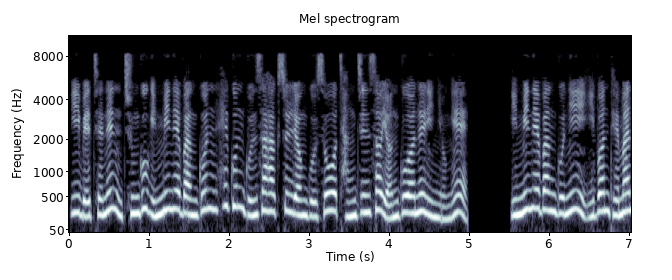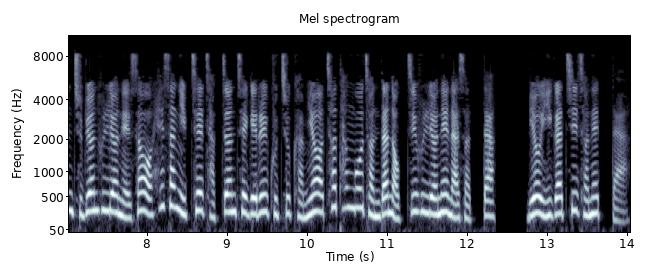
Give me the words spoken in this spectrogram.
이 매체는 중국 인민해방군 해군 군사학술연구소 장진서 연구원을 인용해 인민해방군이 이번 대만 주변 훈련에서 해상 입체 작전 체계를 구축하며 첫 항모 전단 억지 훈련에 나섰다. 며 이같이 전했다.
